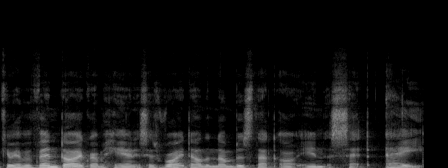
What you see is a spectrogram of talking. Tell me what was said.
Okay, we have a Venn diagram here, and it says write down the numbers that are in set A.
